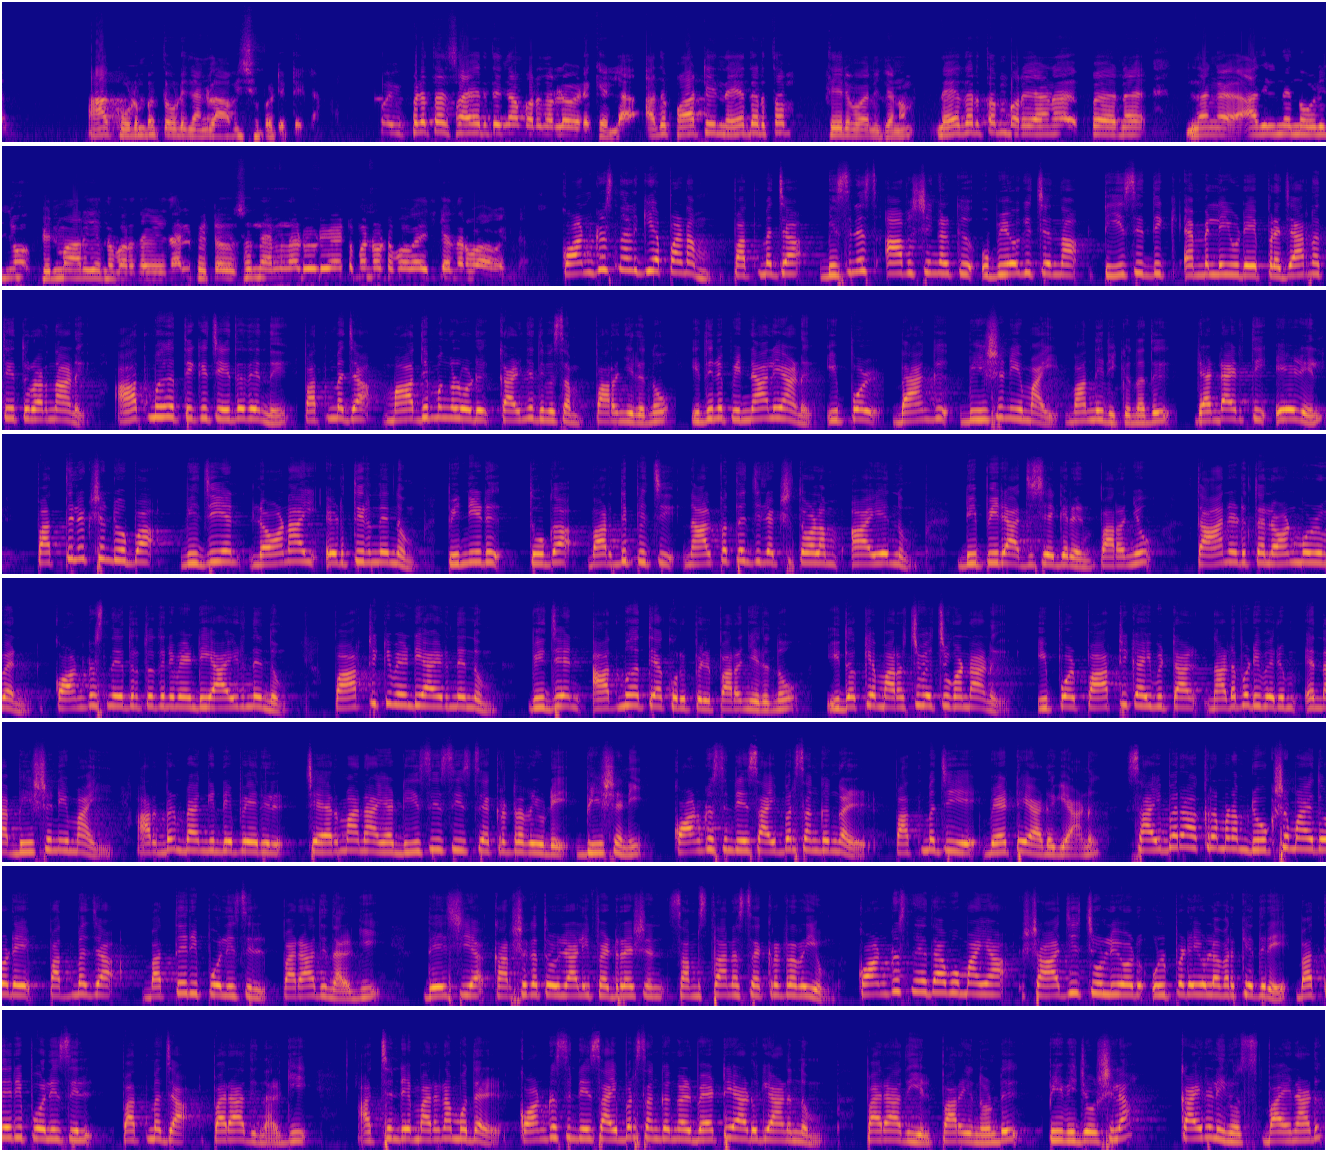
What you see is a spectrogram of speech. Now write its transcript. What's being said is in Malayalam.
ആ കുടുംബത്തോട് ഞങ്ങൾ ആവശ്യപ്പെട്ടിട്ടില്ല. ഇപ്പോൾ ഇപ്പോഴത്തെ സാഹചര്യത്തിൽ ഞാൻ പറഞ്ഞല്ലോ എടുക്കില്ല. അത് പാർട്ടി നേതൃത്വം തീരുമാനിക്കണം. നേതൃത്വം പറയാണ് പിന്നെ ഞങ്ങൾ അതിൽ നിന്ന് ഒഴിഞ്ഞു പിന്മാറി എന്ന് പറഞ്ഞു കഴിഞ്ഞാൽ പിറ്റേ ദിവസം നിയമ നടപടിയായിട്ട് മുന്നോട്ട് പോകാതിരിക്കാൻ നിർവാഹമില്ല. കോൺഗ്രസ് നൽകിയ പണം പത്മജ ബിസിനസ് ആവശ്യങ്ങൾക്ക് ഉപയോഗിച്ചെന്ന ടി സിദ്ദിഖ് എം എൽ എയുടെ പ്രചാരണത്തെ തുടർന്നാണ് ആത്മഹത്യക്ക് ചെയ്തതെന്ന് പത്മജ മാധ്യമങ്ങളോട് കഴിഞ്ഞ ദിവസം പറഞ്ഞിരുന്നു. ഇതിനു പിന്നാലെയാണ് ഇപ്പോൾ ബാങ്ക് ഭീഷണിയുമായി വന്നിരിക്കുന്നത്. രണ്ടായിരത്തി ഏഴിൽ പത്ത് ലക്ഷം രൂപ വിജയൻ ലോണായി എടുത്തിരുന്നെന്നും പിന്നീട് തുക വർദ്ധിപ്പിച്ച് നാൽപ്പത്തഞ്ച് ലക്ഷത്തോളം ആയെന്നും ഡി പി രാജശേഖരൻ പറഞ്ഞു. താനെടുത്ത ലോൺ മുഴുവൻ കോൺഗ്രസ് നേതൃത്വത്തിന് വേണ്ടിയായിരുന്നെന്നും പാർട്ടിക്ക് വേണ്ടിയായിരുന്നെന്നും വിജയൻ ആത്മഹത്യാക്കുറിപ്പിൽ പറഞ്ഞിരുന്നു. ഇതൊക്കെ മറച്ചുവെച്ചുകൊണ്ടാണ് ഇപ്പോൾ പാർട്ടി കൈവിട്ടാൽ നടപടി വരും എന്ന ഭീഷണിയുമായി അർബൻ ബാങ്കിന്റെ പേരിൽ ചെയർമാനായ ഡി സി സി സെക്രട്ടറിയുടെ ഭീഷണി. കോൺഗ്രസിന്റെ സൈബർ സംഘങ്ങൾ പത്മജയെ വേട്ടയാടുകയാണ്. സൈബർ ആക്രമണം രൂക്ഷമായതോടെ പത്മജ ബത്തേരി പോലീസിൽ പരാതി നൽകി. ദേശീയ കർഷക തൊഴിലാളി ഫെഡറേഷൻ സംസ്ഥാന സെക്രട്ടറിയും കോൺഗ്രസ് നേതാവുമായ ഷാജി ചുള്ളിയോട് ഉൾപ്പെടെയുള്ളവർക്കെതിരെ ബത്തേരി പോലീസിൽ പത്മജ പരാതി നൽകി. അച്ഛന്റെ മരണം മുതൽ കോൺഗ്രസിന്റെ സൈബർ സംഘങ്ങൾ വേട്ടയാടുകയാണെന്നും പരാതിയിൽ പറയുന്നുണ്ട്. P V Joshila Kairali news Wayanad.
